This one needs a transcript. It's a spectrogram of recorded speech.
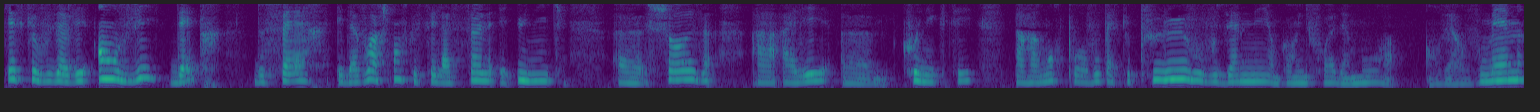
Qu'est-ce que vous avez envie d'être, de faire et d'avoir? Je pense que c'est la seule et unique euh, chose à aller euh, connecter par amour pour vous, parce que plus vous vous amenez, encore une fois, d'amour envers vous-même,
